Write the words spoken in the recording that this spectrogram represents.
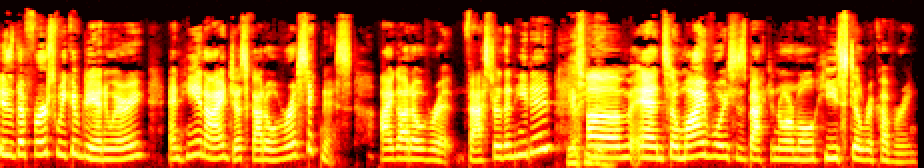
is the first week of January, and he and I just got over a sickness. I got over it faster than he did. Yes, you did. Um, and so my voice is back to normal. He's still recovering.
